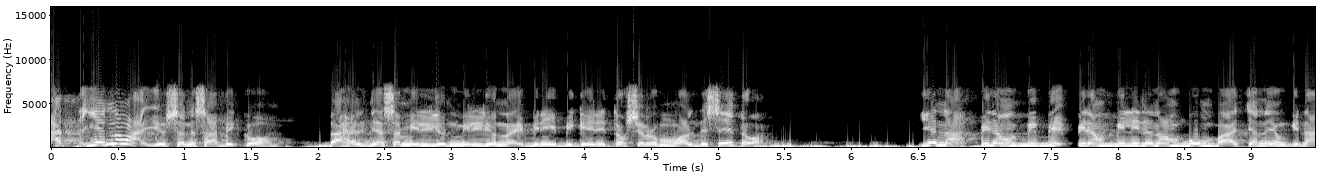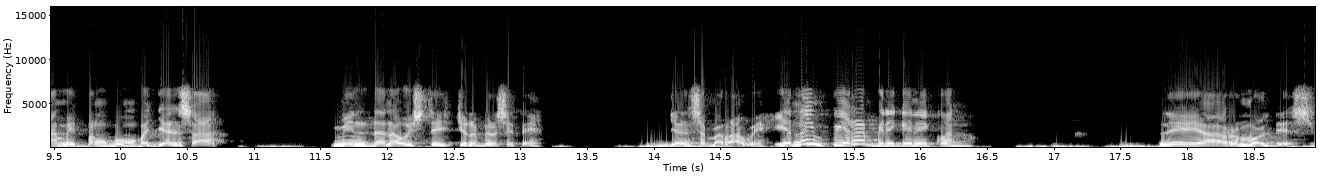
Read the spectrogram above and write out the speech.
at yan na nga, yung sinasabi ko, dahil diyan sa milyon-milyon na binibigay nito si Romualdez ito, yan na, pinangbibi, pinambili na ng bomba at yan na yung ginamit pang bomba dyan sa Mindanao State University. Diyan sa Marawi. Yan na yung pera binigay ni Kwan. Ni uh, Romualdez.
